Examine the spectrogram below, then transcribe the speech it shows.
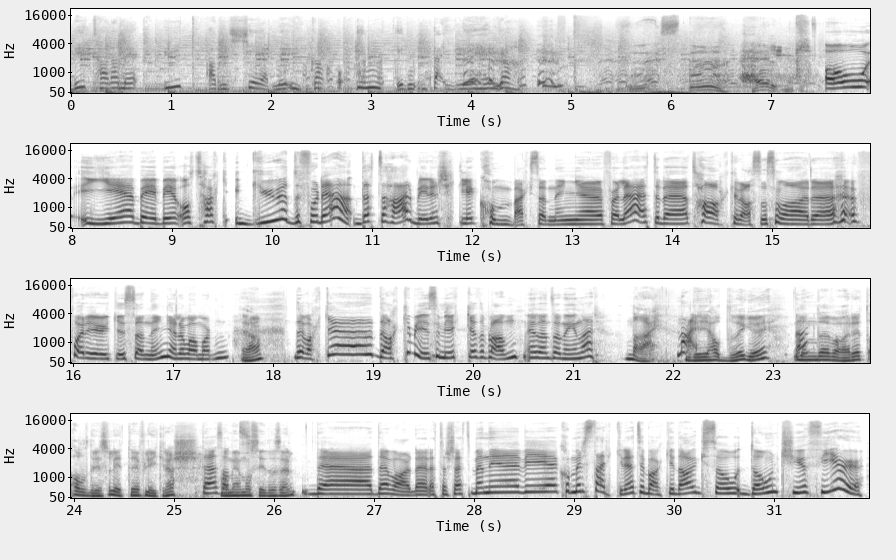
Vi tar deg med ut av den kjedelige uka og inn i den deilige helga. Oh yeah, baby. Og takk Gud for det. Dette her blir en skikkelig comeback-sending, eh, føler jeg, etter det takraset som var eh, forrige ukes sending. Eller hva, Morten? Ja. Det var, ikke, det var ikke mye som gikk etter planen i den sendingen der. Nei, Nei. vi hadde det gøy, men det var et aldri så lite flykrasj, er om jeg må si det selv. Det, det var det, rett og slett. Men eh, vi kommer sterkere tilbake i dag, so don't you fear.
